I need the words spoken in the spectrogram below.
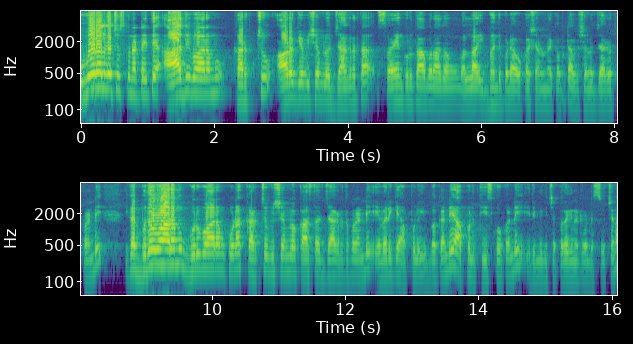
ఓవరాల్గా చూసుకున్నట్టయితే ఆదివారము ఖర్చు ఆరోగ్య విషయంలో జాగ్రత్త స్వయంకృతాపరాధం వల్ల ఇబ్బంది పడే అవకాశాలు ఉన్నాయి కాబట్టి ఆ విషయంలో జాగ్రత్త పడండి. ఇక బుధవారము గురువారం కూడా ఖర్చు విషయంలో కాస్త జాగ్రత్త పడండి. ఎవరికి అప్పులు ఇవ్వకండి అప్పులు తీసుకోకండి. ఇది మీకు చెప్పదగినటువంటి సూచన.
